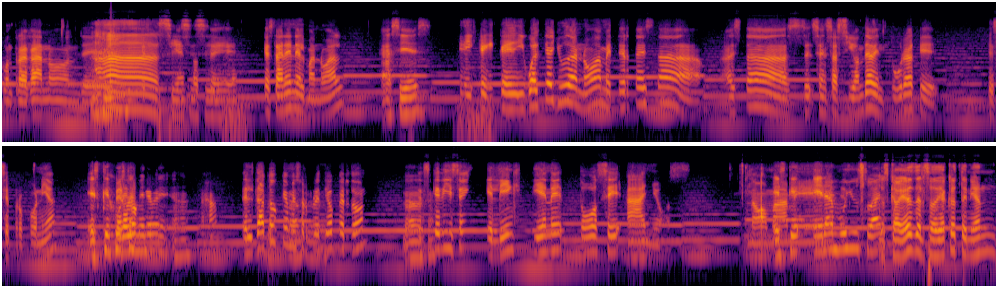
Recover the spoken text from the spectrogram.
contra Ganon, de, ah, sí, sí, sí. que están en el manual. Así es. Y que, igual te ayuda, ¿no? A meterte a esta, a esta sensación de aventura que, que se proponía. Es que justamente... El dato que me sorprendió, perdón, es que dicen que Link tiene 12 años. No mames. Es que era muy usual. Los caballeros del zodiaco tenían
